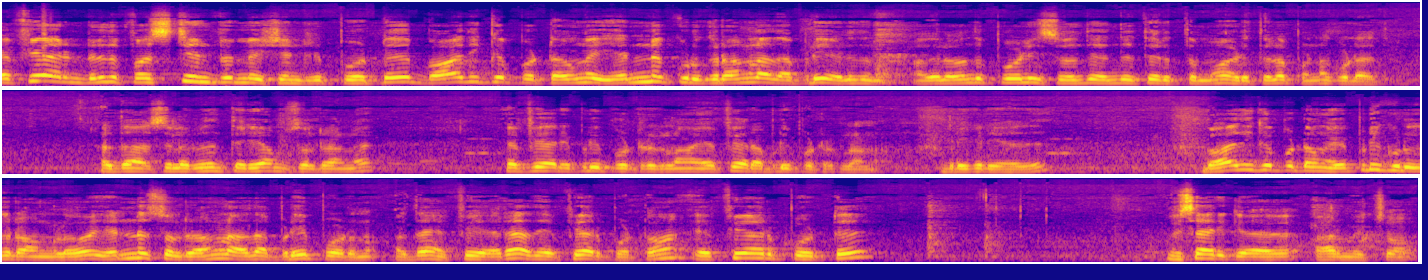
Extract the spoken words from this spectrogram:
எஃப்ஐஆர்ன்றது ஃபர்ஸ்ட் இன்ஃபர்மேஷன் ரிப்போர்ட்டு பாதிக்கப்பட்டவங்க என்ன கொடுக்குறாங்களோ அதை அப்படியே எழுதணும். அதில் வந்து போலீஸ் வந்து எந்த திருத்தமோ அடுத்தல பண்ணக்கூடாது. அதுதான் சிலர் வந்து தெரியாமல் சொல்கிறாங்க எஃப்ஐஆர் இப்படி போட்டிருக்கலாம் எஃப்ஐஆர் அப்படி போட்டிருக்கலாம். அப்படி கிடையாது. பாதிக்கப்பட்டவங்க எப்படி கொடுக்குறாங்களோ என்ன சொல்கிறாங்களோ அதை அப்படியே போடணும். அதுதான் எஃப்ஐஆர். அதை எஃப்ஐஆர் போட்டோம். எஃப்ஐஆர் போட்டு விசாரிக்க ஆரம்பித்தோம்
